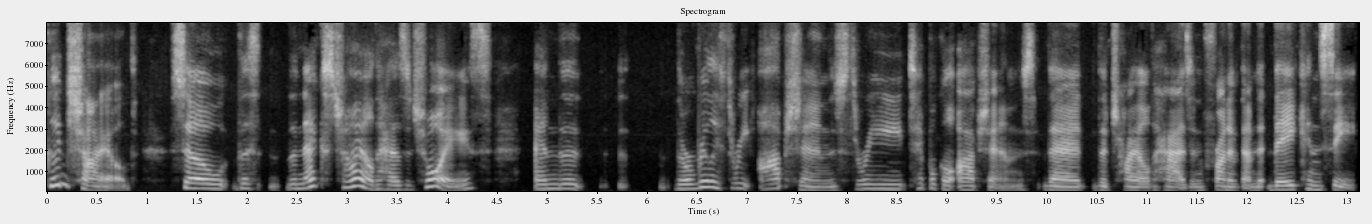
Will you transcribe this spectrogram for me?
good child so the the next child has a choice and the there are really three options, three typical options that the child has in front of them that they can see.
